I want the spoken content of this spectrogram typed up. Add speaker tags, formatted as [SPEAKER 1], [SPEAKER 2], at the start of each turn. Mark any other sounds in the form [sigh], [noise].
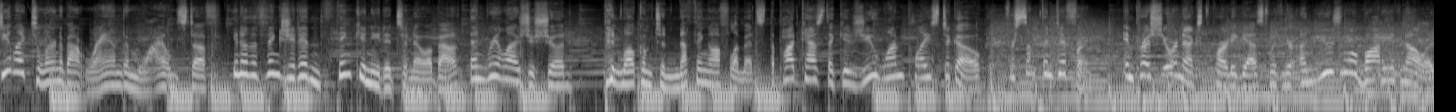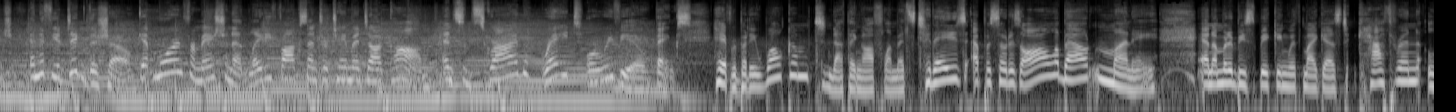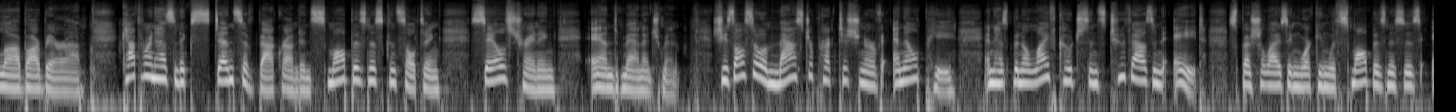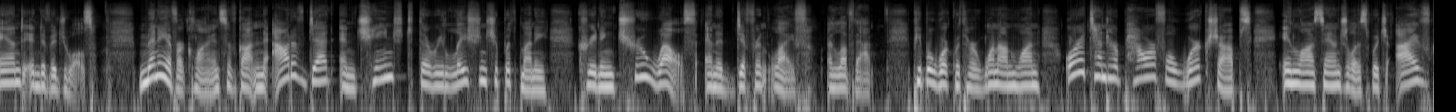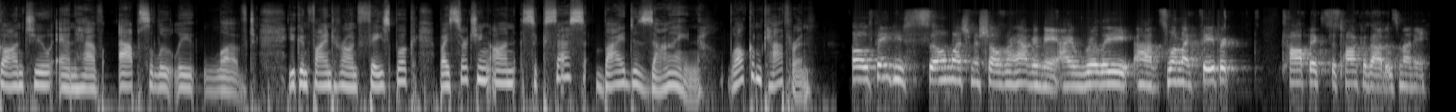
[SPEAKER 1] Do you like to learn about random wild stuff? You know, the things you didn't think you needed to know about, then realize you should? Then welcome to Nothing Off Limits, the podcast that gives you one place to go for something different. Impress your next party guest with your unusual body of knowledge. And if you dig the show, get more information at ladyfoxentertainment.com and subscribe, rate, or review. Thanks. Hey, everybody, welcome to Nothing Off Limits. Today's episode is all about money. And I'm going to be speaking with my guest, Catherine La Barbera. Kathryn has an extensive background in small business consulting, sales training, and management. She's also a master practitioner of NLP and has been a life coach since 2008 specializing working with small businesses and individuals. Many of her clients have gotten out of debt and changed their relationship with money, creating true wealth and a different life. I love that. People work with her one on one or attend her powerful workshops in Los Angeles, which I've gone to and have absolutely loved. You can find her on Facebook by searching on Success by Design. Welcome, Kathryn.
[SPEAKER 2] Oh, thank you so much, Michelle, for having me. I really, um, it's one of my favorite topics to talk about is money.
